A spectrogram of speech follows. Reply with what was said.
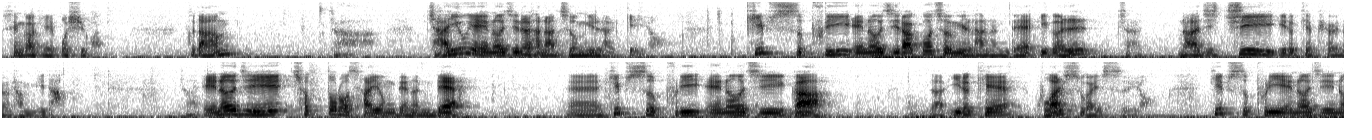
생각해 보시고 그 다음 자유 에너지를 하나 정의를 할게요. Gibbs free energy라고 정의를 하는데 이걸 자, large G 이렇게 표현을 합니다. 자, 에너지 척도로 사용되는데 에, Gibbs free energy가 자, 이렇게 구할 수가 있어요. Gibbs free energy는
